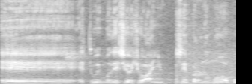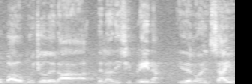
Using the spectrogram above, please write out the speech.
eh, estuvimos 18 años. Siempre nos hemos ocupado mucho de la, disciplina y de los ensayos.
